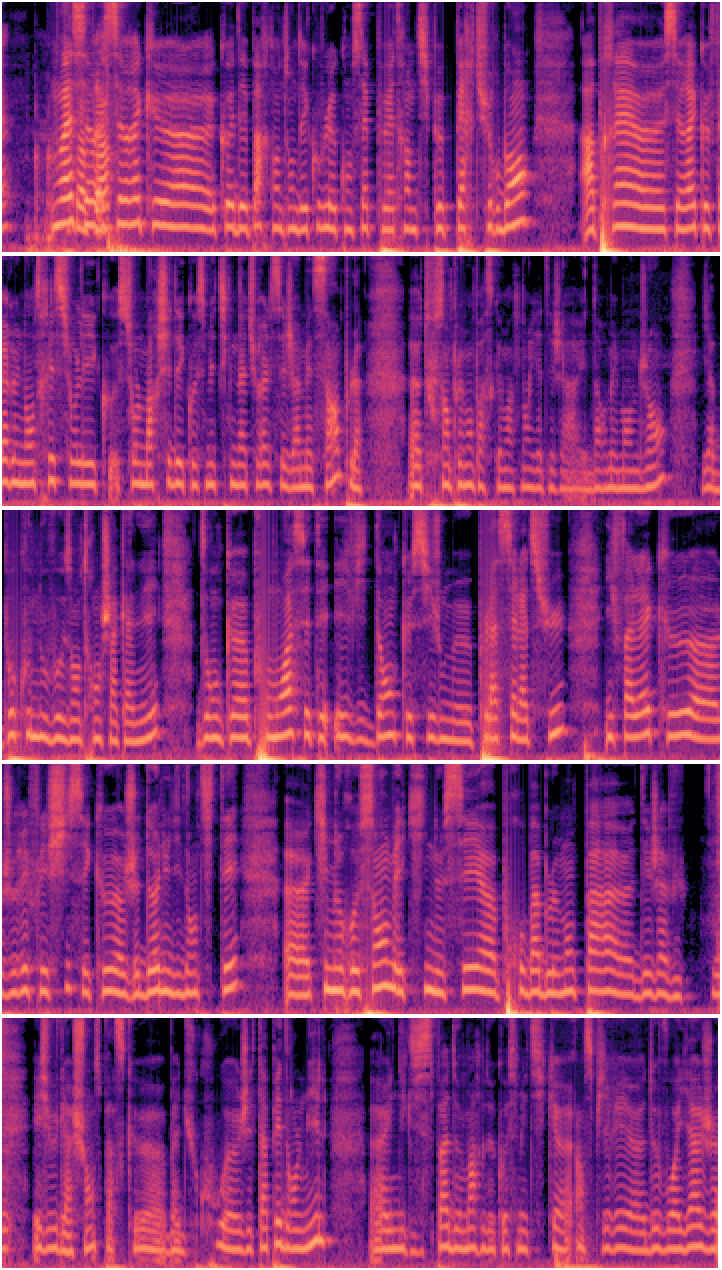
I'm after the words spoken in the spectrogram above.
Ouais, c'est vrai, vrai que, euh, qu'au départ, quand on découvre le concept, peut être un petit peu perturbant. Après, euh, c'est vrai que faire une entrée sur, le marché des cosmétiques naturels, c'est jamais simple. Euh, tout simplement parce que maintenant, il y a déjà énormément de gens. Il y a beaucoup de nouveaux entrants chaque année. Donc, pour moi, c'était évident que si je me plaçais là-dessus, il fallait que je réfléchisse et que je donne une identité qui me ressemble et qui ne s'est probablement pas déjà vue. Et j'ai eu de la chance parce que euh, bah, du coup, euh, j'ai tapé dans le mille. Euh, il n'existe pas de marque de cosmétiques inspirée de voyages,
